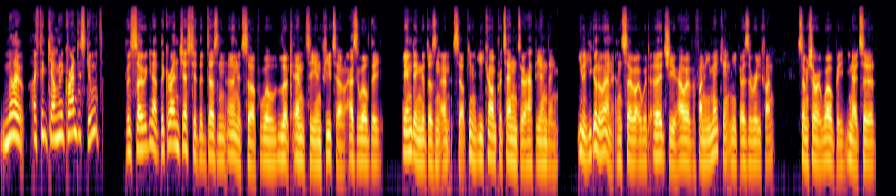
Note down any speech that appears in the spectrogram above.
No, I think I mean grand is good. But so you know, the grand gesture that doesn't earn itself will look empty and futile, as will the ending that doesn't earn itself. You know, you can't pretend to a happy ending. You know, you got to earn it. And so I would urge you, however funny you make it, and you guys are really funny, so I'm sure it will be. You know, to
